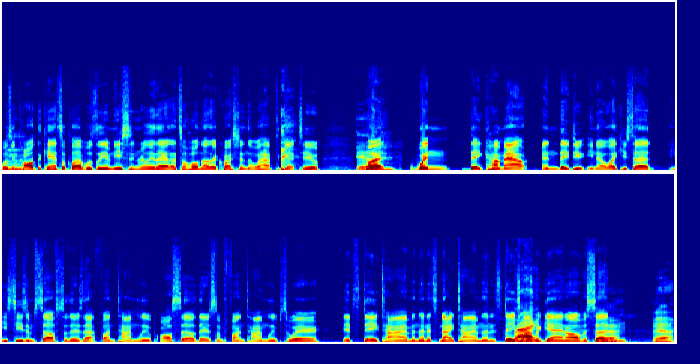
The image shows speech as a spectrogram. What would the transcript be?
Was Mm-hmm. it called the cancel club? Was Liam Neeson really there? That's a whole other question that we'll have to get to. Yeah. But when they come out and they do, you know, like you said, he sees himself, so there's that fun time loop. Also, there's some fun time loops where it's daytime and then it's nighttime and then it's daytime Right. again all of a sudden. yeah.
